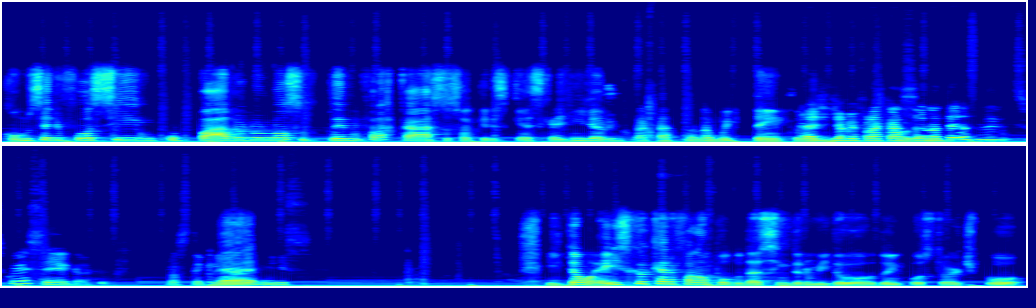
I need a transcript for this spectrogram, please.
Como se ele fosse o culpado do nosso pleno fracasso. Só que ele esquece que a gente já vem fracassando há muito tempo, É, a né? gente já vem fracassando Alguém. até antes de se conhecer, cara. Nós tem que lembrar É. disso. Então, é isso que eu quero falar um pouco da síndrome do, do impostor. Tipo,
